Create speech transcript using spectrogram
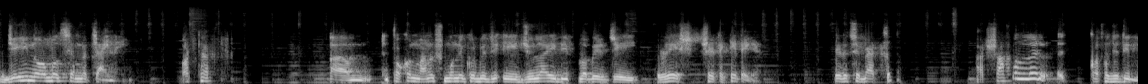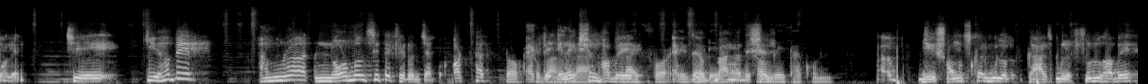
যেই নর্মালসি আমরা চাই নাই অর্থাৎ তখন মানুষ মনে করবে যে এই জুলাই বিপ্লবের যেই রেশ সেটা কেটে গেছে। এটা হচ্ছে ব্যর্থতা। আর সাফল্যের কথা যদি বলেন যে কীভাবে আমরা নর্মালসিতে ফেরত যাব অর্থাৎ একটা election হবে, একটা বাংলাদেশের- থাকুন। যে সংস্কারগুলো কাজগুলো শুরু হবে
